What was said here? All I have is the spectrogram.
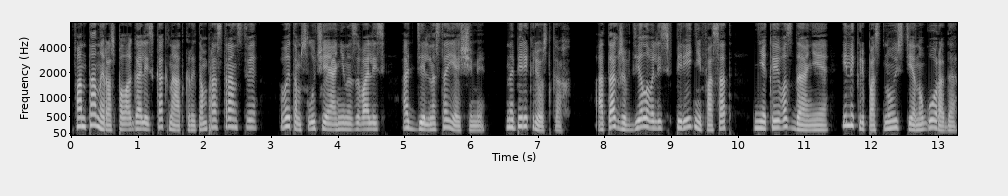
Фонтаны располагались как на открытом пространстве, в этом случае они назывались отдельно стоящими, на перекрестках, а также вделывались в передний фасад некоего здания или крепостную стену города,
